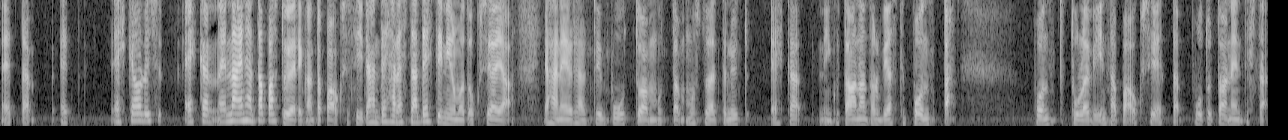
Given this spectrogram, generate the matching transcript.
Että, että ehkä, olisi, ehkä näinhän tapahtui Erikan tapauksessa. Siitähän hänestä tehtiin ilmoituksia ja, ja hän ei yritettiin puuttua, mutta musta tuntuu, että nyt ehkä niin tämä on antanut vielä pontta, pontta tuleviin tapauksiin, että puututaan entistä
